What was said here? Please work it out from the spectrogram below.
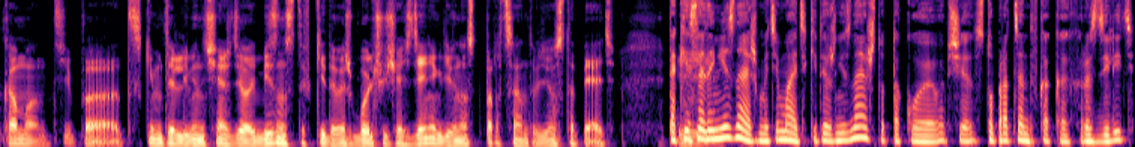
come on, типа, с какими-то людьми начинаешь делать бизнес, ты вкидываешь большую часть денег, 90%, 95%. Так если ты не знаешь математики, ты же не знаешь, что такое вообще сто процентов, как их разделить,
